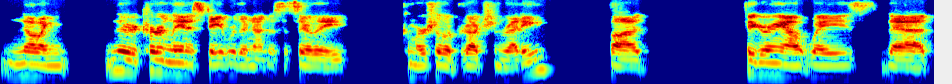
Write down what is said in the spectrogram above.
knowing they're currently in a state where they're not necessarily commercial or production ready, but figuring out ways that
